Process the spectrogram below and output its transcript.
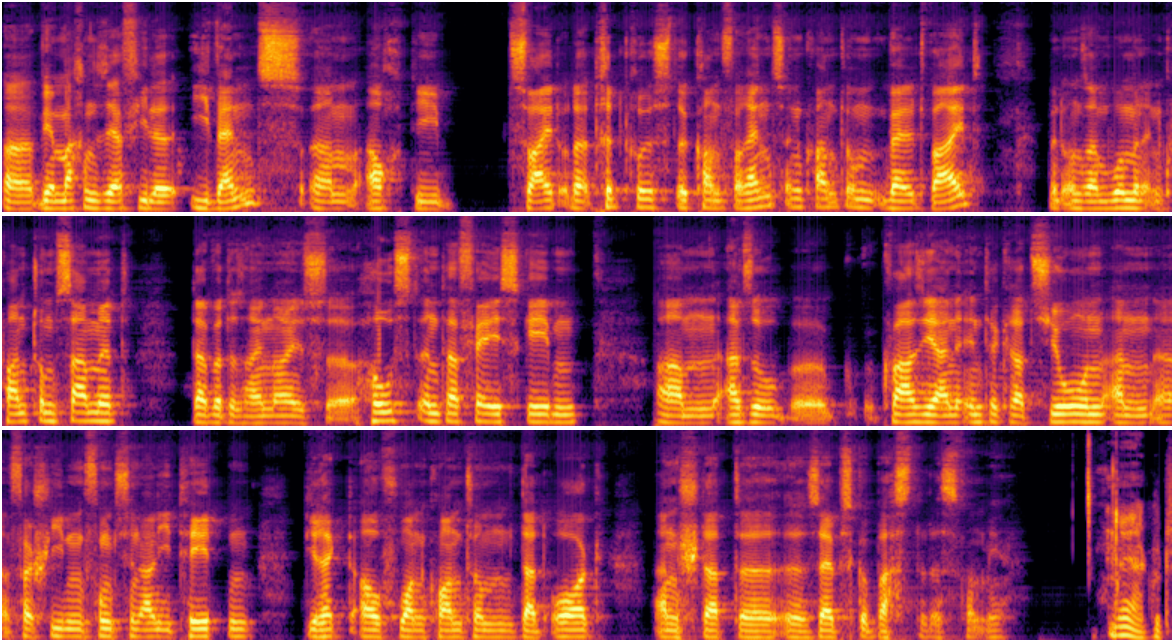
Äh, wir machen sehr viele Events, ähm, auch die zweit- oder drittgrößte Konferenz in Quantum weltweit mit unserem Women in Quantum Summit. Da wird es ein neues äh, Host-Interface geben. Ähm, also äh, quasi eine Integration an verschiedenen Funktionalitäten direkt auf onequantum.org anstatt selbst gebasteltes von mir. Ja, gut.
